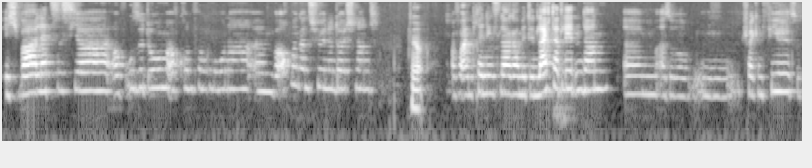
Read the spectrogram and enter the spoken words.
ich war letztes Jahr auf Usedom aufgrund von Corona, ähm, war auch mal ganz schön in Deutschland. Ja. auf einem Trainingslager mit den Leichtathleten dann, ähm, also Track and Field, so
